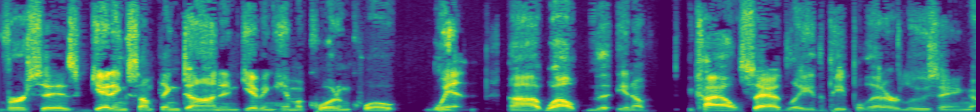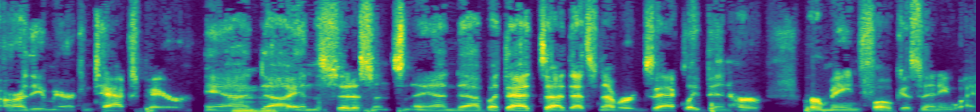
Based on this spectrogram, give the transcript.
versus getting something done and giving him a quote unquote win. Uh, well, the, you know, Kyle, sadly, the people that are losing are the American taxpayer and mm-hmm. uh, and the citizens. And uh, but that uh, that's never exactly been her her main focus anyway.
